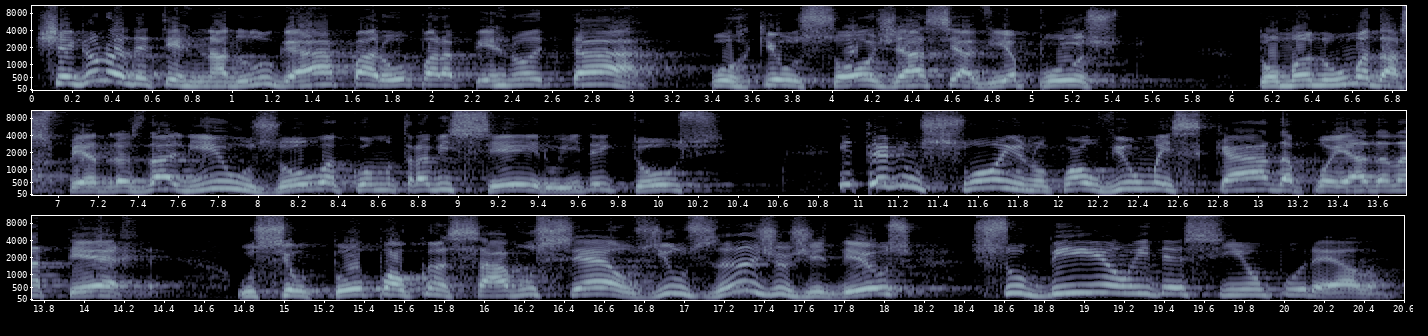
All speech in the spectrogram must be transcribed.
Chegando a determinado lugar, parou para pernoitar, porque o sol já se havia posto. Tomando uma das pedras dali, usou-a como travesseiro e deitou-se. E teve um sonho no qual viu uma escada apoiada na terra. O seu topo alcançava os céus e os anjos de Deus subiam e desciam por ela.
